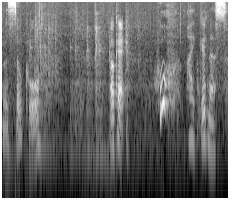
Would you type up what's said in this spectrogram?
It was so cool. Okay. Whew, my goodness.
